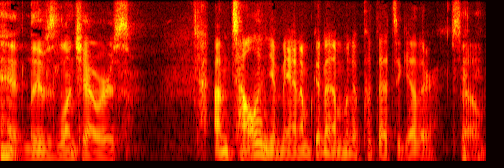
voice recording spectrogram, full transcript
Lives lunch hours. I'm telling you, man, I'm gonna I'm gonna put that together. So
